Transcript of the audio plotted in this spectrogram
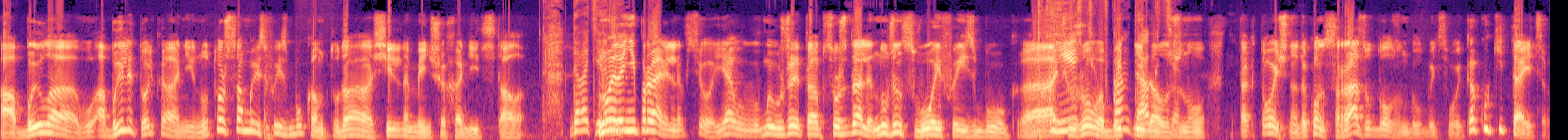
А, было, а были только они. Ну, то же самое и с Фейсбуком. Туда сильно меньше ходить стало. Давайте... Ну, это неправильно все. Я, мы уже это обсуждали. Нужен свой Фейсбук, а Есть чужого быть не должно. Так точно. Так он сразу должен был быть свой. Как у китайцев.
